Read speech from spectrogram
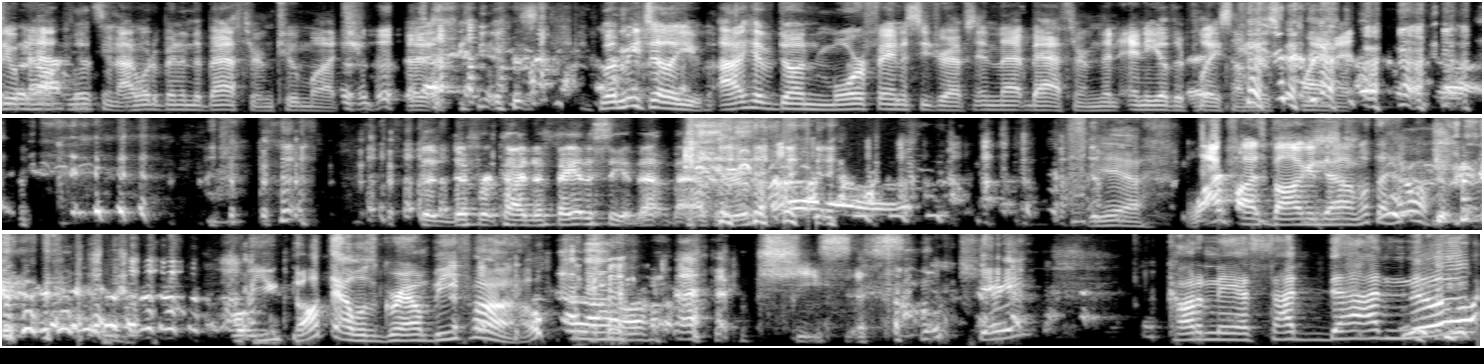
See what no, happens. listen. I would have been in the bathroom too much. Let me tell you, I have done more fantasy drafts in that bathroom than any other place on this planet. It's a different kind of fantasy in that bathroom. Yeah. Wi-Fi's bogging down. What the hell? Oh, you thought that was ground beef, huh? Oh, Jesus. Okay. Carne asada, no.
